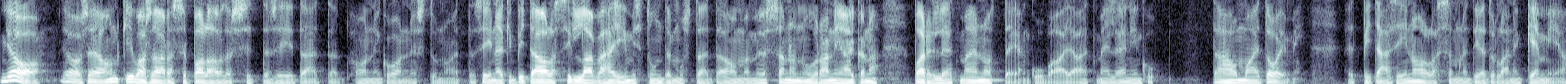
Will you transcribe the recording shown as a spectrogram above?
Joo, joo, se on kiva saada se palaute sitten siitä, että on niin onnistunut. Että siinäkin pitää olla sillä vähän ihmistuntemusta, että olen mä myös sanonut urani aikana parille, että mä en ole teidän kuvaaja, että meillä ei niin kuin, tämä homma ei toimi. Että pitää siinä olla semmoinen tietynlainen kemia,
